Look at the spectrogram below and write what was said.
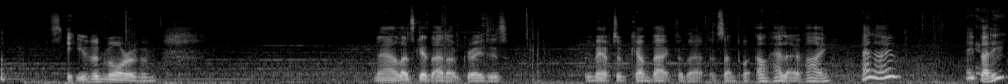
even more of them. Now let's get that upgraded. We may have to come back for that at some point. Oh, hello, hi, hello, hey, buddy.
